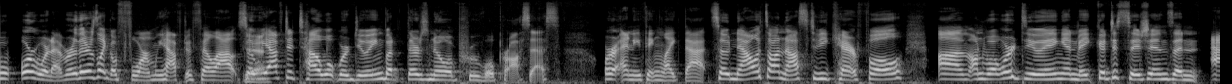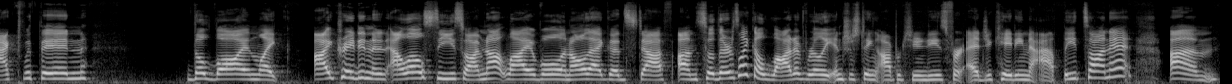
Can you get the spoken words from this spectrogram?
or, or whatever. There's like a form we have to fill out. So we have to tell what we're doing, but there's no approval process or anything like that. So now it's on us to be careful um, on what we're doing and make good decisions and act within the law and like I created an LLC, so I'm not liable and all that good stuff. Um, so there's like a lot of really interesting opportunities for educating the athletes on it. Um,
